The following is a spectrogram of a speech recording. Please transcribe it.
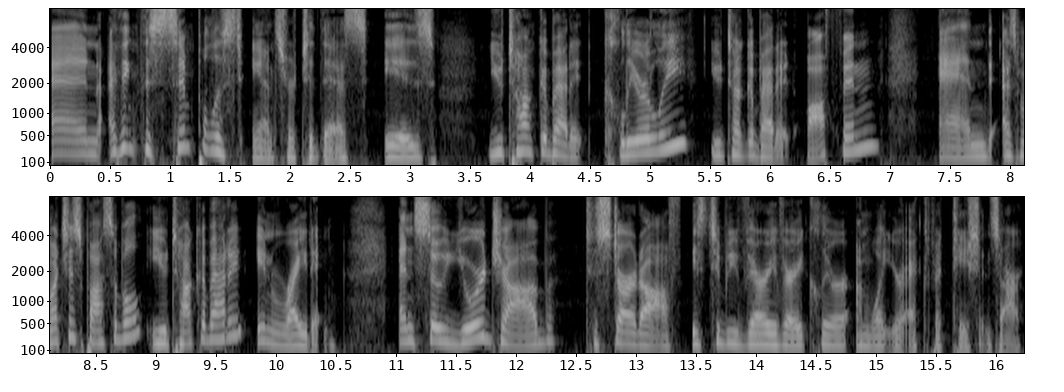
And I think the simplest answer to this is you talk about it clearly, you talk about it often, and as much as possible, you talk about it in writing. And so your job to start off is to be very, very clear on what your expectations are.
